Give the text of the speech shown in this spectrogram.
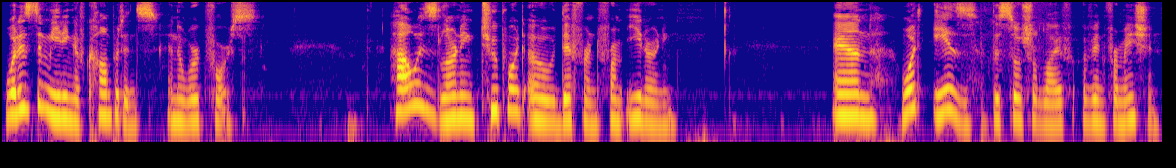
What is the meaning of competence in the workforce? How is Learning 2.0 different from e-learning? And what is the social life of information?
